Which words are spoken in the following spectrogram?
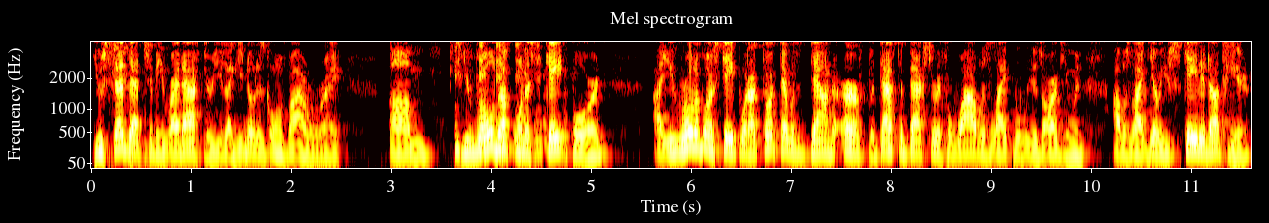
You said that to me right after. You're like, you know, this going viral, right? Um, you rolled up on a skateboard. Uh, you rolled up on a skateboard. I thought that was down to earth, but that's the backstory for why I was like when we was arguing. I was like, yo, you skated up here,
